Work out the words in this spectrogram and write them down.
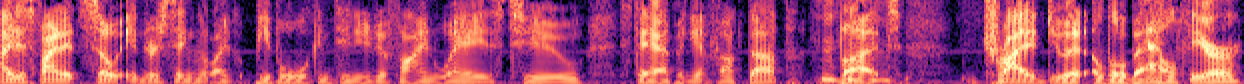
I just find it so interesting that like people will continue to find ways to stay up and get fucked up, mm-hmm. but try to do it a little bit healthier.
